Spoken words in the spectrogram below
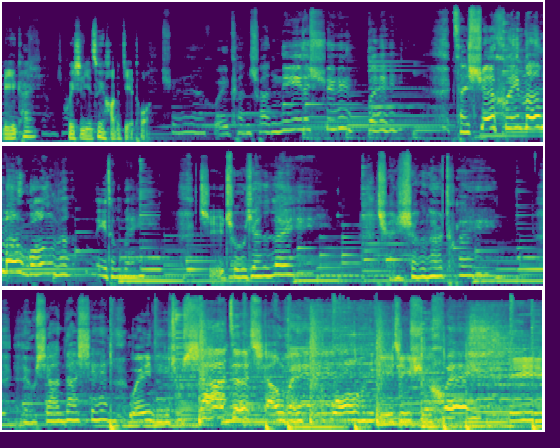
离开会是你最好的解脱？学会看穿你的虚伪，才学会慢慢忘了你的美，止住眼泪，全身而退，留下那些为你种下的蔷薇。我已经学会离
